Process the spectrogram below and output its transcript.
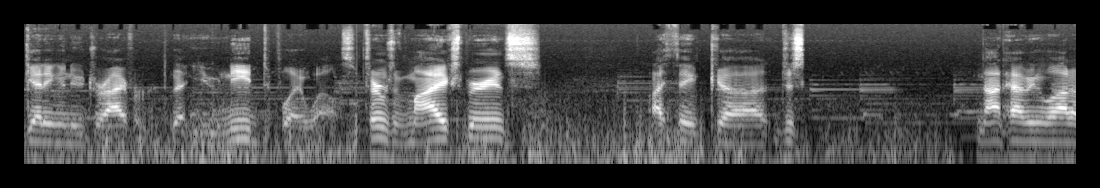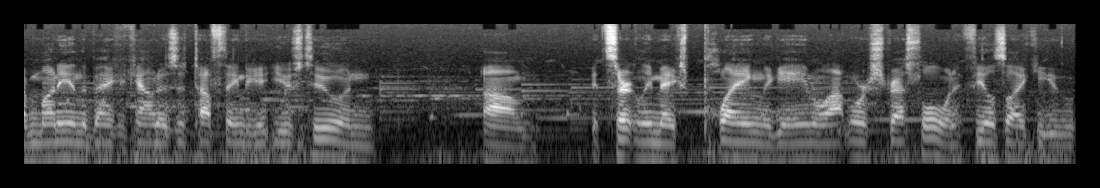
getting a new driver that you need to play well. So in terms of my experience, I think uh, just not having a lot of money in the bank account is a tough thing to get used to and um, it certainly makes playing the game a lot more stressful when it feels like you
